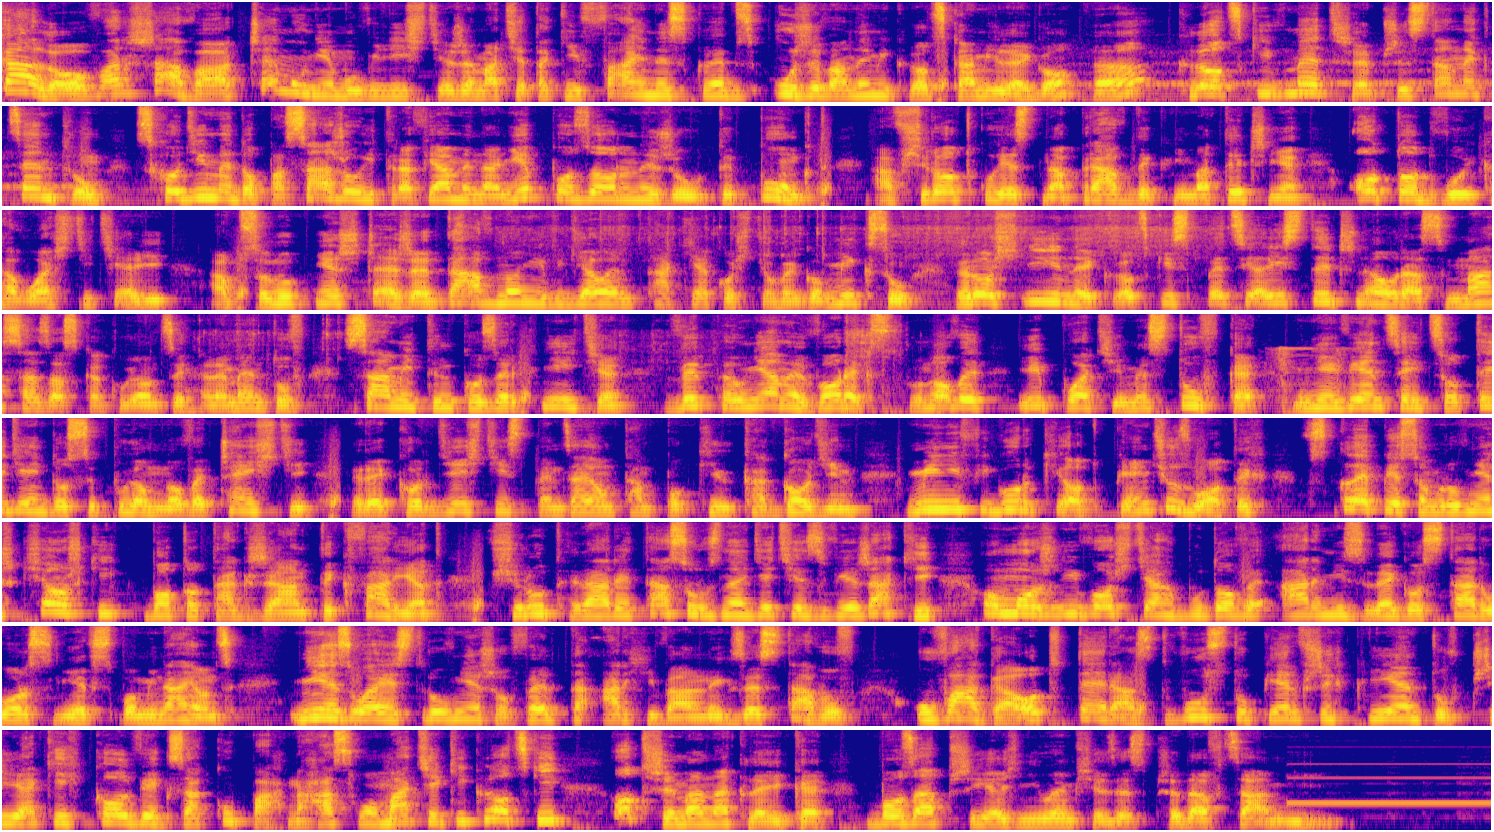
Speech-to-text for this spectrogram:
Halo, Warszawa, czemu nie mówiliście, że macie taki fajny sklep z używanymi klockami Lego? A? Klocki w metrze, przystanek centrum. Schodzimy do pasażu i trafiamy na niepozorny żółty punkt, a w środku jest naprawdę klimatycznie. Oto dwójka właścicieli. Absolutnie szczerze, dawno nie widziałem tak jakościowego miksu. Rośliny, klocki specjalistyczne oraz masa zaskakujących elementów. Sami tylko zerknijcie. Wypełniamy worek strunowy i płacimy stówkę. Mniej więcej co tydzień dosypują nowe części. Rekordziści spędzają tam po kilka godzin. Minifigurki od 5 zł. W sklepie są również książki, bo to także antykwariat. Wśród rarytasów znajdziecie zwierzaki o możliwościach budowy armii z Lego Star Wars nie wspominając. Niezła jest również oferta archiwalnych zestawów. Uwaga, od teraz 200 pierwszych klientów przy jakichkolwiek zakupach na hasło Maciek i Klocki otrzyma naklejkę, bo zaprzyjaźniłem się ze sprzedawcami.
